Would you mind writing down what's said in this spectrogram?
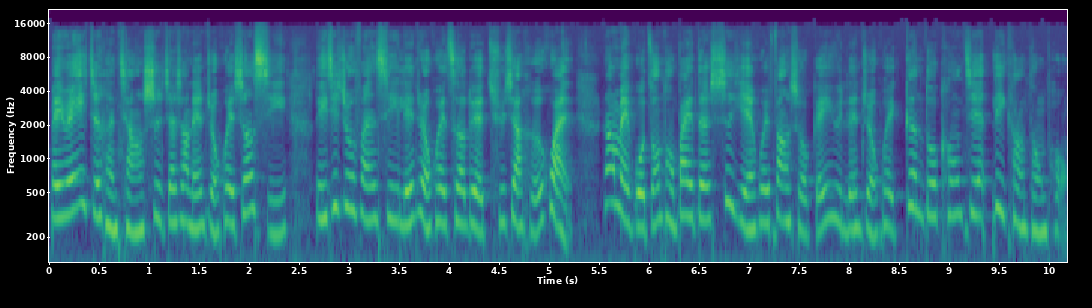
美元一直很强势，加上联准会升息。李继珠分析，联准会策略趋向和缓，让美国总统拜登誓言会放手给予联准会更多空间，力抗通膨。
